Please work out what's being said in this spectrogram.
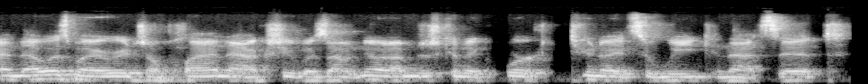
And that was my original plan actually was, you know, I'm just going to work two nights a week and that's it.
